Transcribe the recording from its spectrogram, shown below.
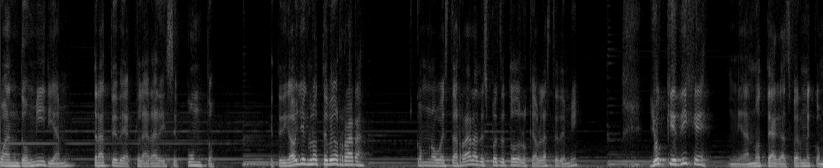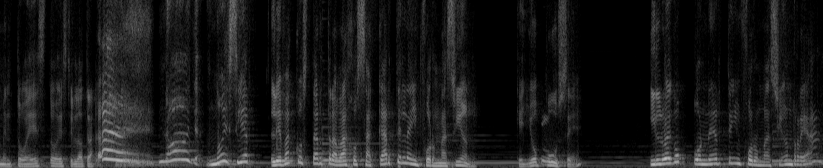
cuando Miriam trate de aclarar ese punto. Que te diga, oye, Glo, te veo rara. ¿Cómo no voy a estar rara después de todo lo que hablaste de mí? Yo que dije, mira, no te hagas ver, me comentó esto, esto y la otra. No, no es cierto. Le va a costar trabajo sacarte la información que yo puse y luego ponerte información real.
